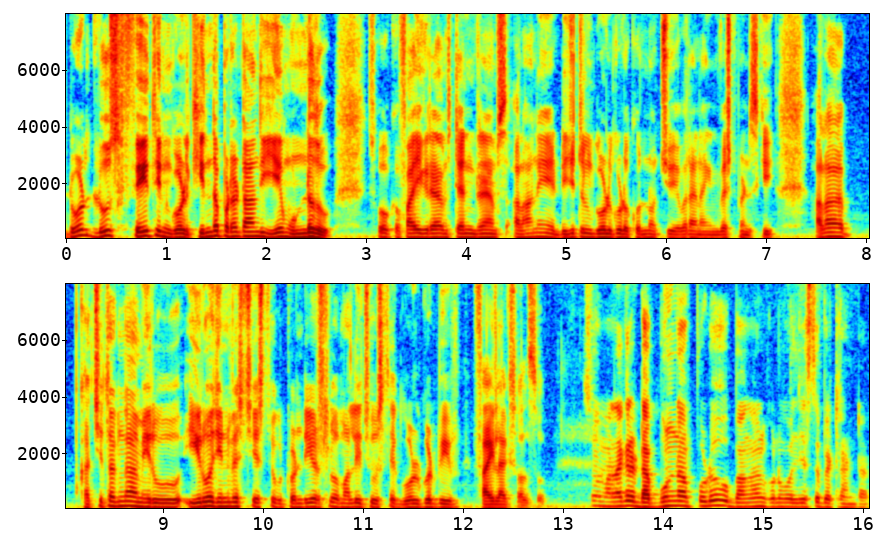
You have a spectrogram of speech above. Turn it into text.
don't lose faith in gold కింద పడటానికి ఏం ఉండదు. సో ఒక ఫైవ్ గ్రామ్స్ టెన్ గ్రామ్స్ అలానే డిజిటల్ గోల్డ్ కూడా కొనవచ్చు ఎవరైనా ఇన్వెస్ట్మెంట్స్కి అలా ఖచ్చితంగా మీరు ఈరోజు ఇన్వెస్ట్ చేస్తే ఒక ట్వంటీ ఇయర్స్లో మళ్ళీ చూస్తే gold good be five lakhs also so మన దగ్గర డబ్బు ఉన్నప్పుడు బంగారం కొనుగోలు చేస్తే బెటర్ అంటారు.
